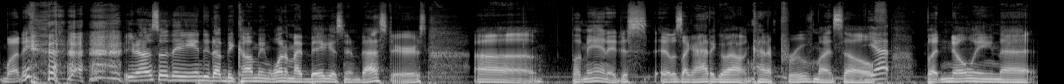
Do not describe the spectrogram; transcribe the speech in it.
money, you know. So they ended up becoming one of my biggest investors. Uh, but man, it just it was like I had to go out and kind of prove myself. Yep. But knowing that,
